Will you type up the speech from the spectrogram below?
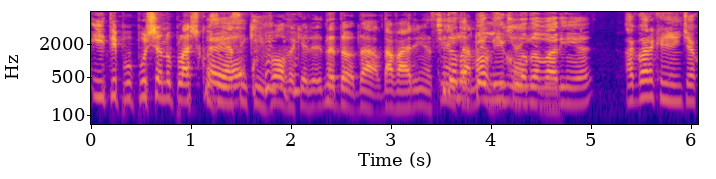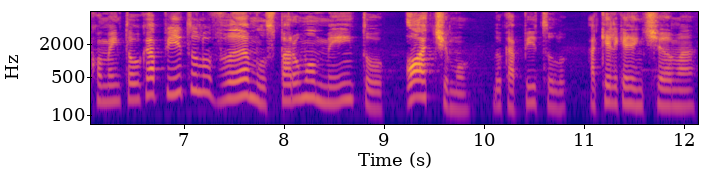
e tipo, puxando o plásticozinho é. assim que envolve aquele. Né, da, da varinha assim. Tirando tá a película da varinha. Agora que a gente já comentou o capítulo, vamos para o momento ótimo do capítulo. Aquele que a gente chama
